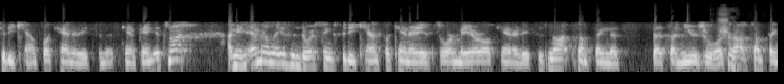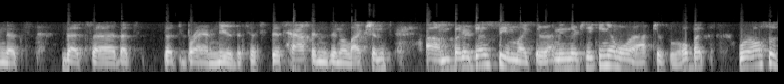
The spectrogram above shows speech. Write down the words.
city council candidates in this campaign. It's not I mean, MLAs endorsing city council candidates or mayoral candidates is not something that's that's unusual. Sure. It's not something that's that's uh, that's that's brand new. This is, this happens in elections, um, but it does seem like they're. I mean, they're taking a more active role, but we're also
